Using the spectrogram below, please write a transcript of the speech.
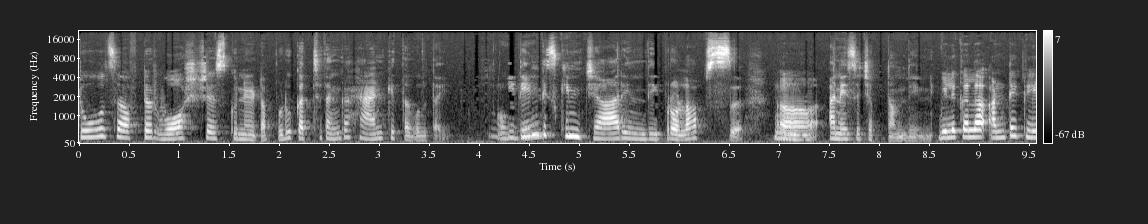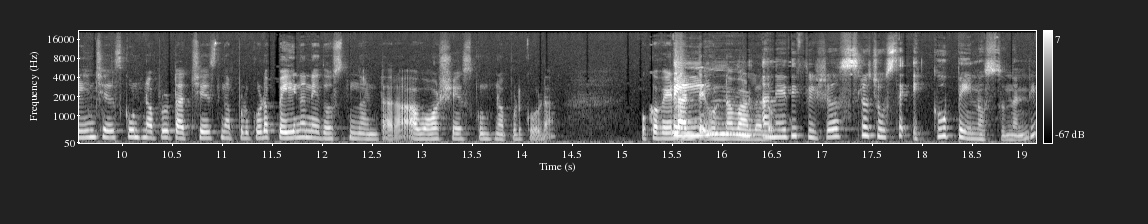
టూల్స్ ఆఫ్టర్ వాష్ చేసుకునేటప్పుడు ఖచ్చితంగా హ్యాండ్కి తగులుతాయి. ఇదేంటి స్కిన్ జారింది ప్రొలాప్స్ అనేసి చెప్తాం దీన్ని. వీళ్ళకలా అంటే క్లీన్ చేసుకుంటున్నప్పుడు టచ్ చేసినప్పుడు కూడా పెయిన్ అనేది వస్తుంది అంటారా ఆ వాష్ చేసుకుంటున్నప్పుడు కూడా? ఒకవేళ అంటే ఉన్న వాళ్ళలో. అనేది ఫిషర్స్లో చూస్తే ఎక్కువ పెయిన్ వస్తుందండి.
